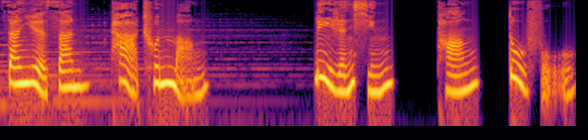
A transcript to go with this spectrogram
三月三，踏春忙。丽人行，唐·杜甫。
